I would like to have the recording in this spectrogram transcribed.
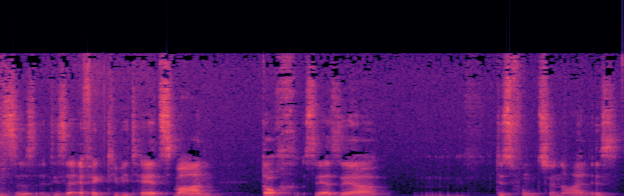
diese, dieser Effektivitätswahn doch sehr, sehr dysfunktional ist.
